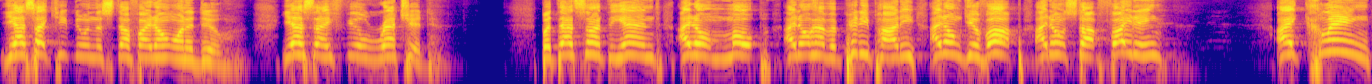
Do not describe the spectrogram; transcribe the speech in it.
Yes, I keep doing the stuff I don't want to do. Yes, I feel wretched. But that's not the end. I don't mope. I don't have a pity party. I don't give up. I don't stop fighting. I cling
